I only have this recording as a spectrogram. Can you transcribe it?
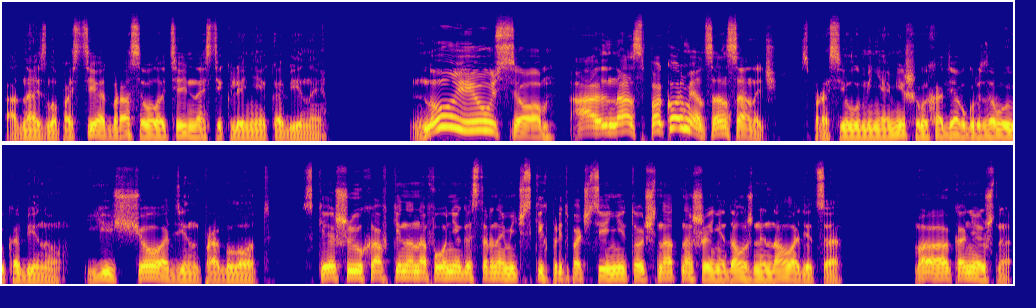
Одна из лопастей отбрасывала тень на остекление кабины. «Ну и все. А нас покормят, Сан Саныч?» — спросил у меня Миша, выходя в грузовую кабину. «Еще один проглот. С Кешей у Хавкина на фоне гастрономических предпочтений точно отношения должны наладиться». «А, конечно.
